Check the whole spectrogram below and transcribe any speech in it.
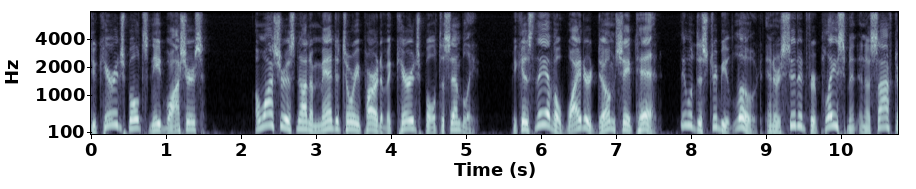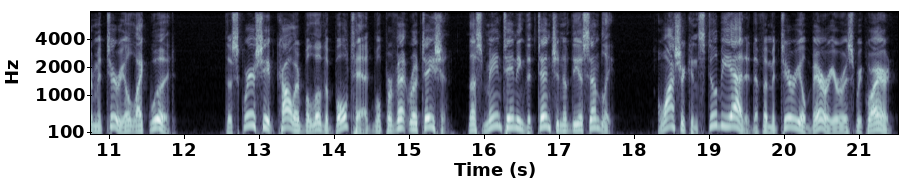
Do carriage bolts need washers? A washer is not a mandatory part of a carriage bolt assembly. Because they have a wider dome shaped head, they will distribute load and are suited for placement in a softer material like wood. The square shaped collar below the bolt head will prevent rotation, thus maintaining the tension of the assembly. A washer can still be added if a material barrier is required.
